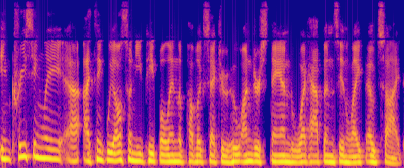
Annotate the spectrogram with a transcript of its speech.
increasingly, uh, I think we also need people in the public sector who understand what happens in life outside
